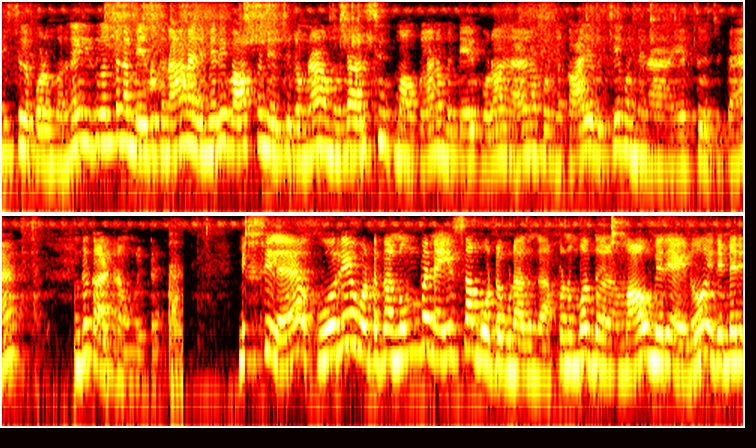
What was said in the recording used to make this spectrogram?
மிக்சியில் போட பாருங்க. இது வந்து நம்ம எதுக்குன்னா நான் இதுமாரி வாஷ் பண்ணி வச்சுட்டோம்னா நம்ம வந்து அரிசி உப்புமாவுக்குலாம் நம்ம தேவைப்படும். அதனால நான் கொஞ்சம் காய வச்சே கொஞ்சம் நான் எடுத்து வச்சுப்பேன். வந்து காட்டுறேன் உங்கள்கிட்ட. மிக்சியில் ஒரே ஓட்டை தான் ரொம்ப நைஸாக போட்டக்கூடாதுங்க அப்போ ரொம்ப மாவு மாரி ஆகிடும் இதேமாரி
